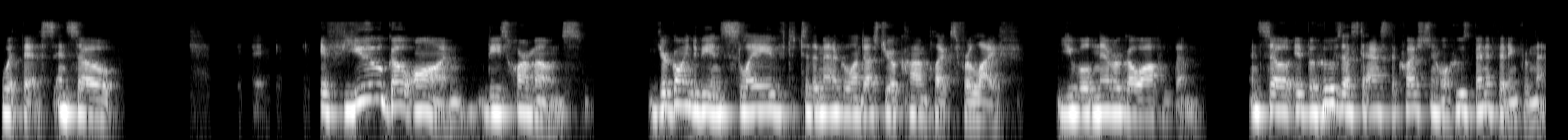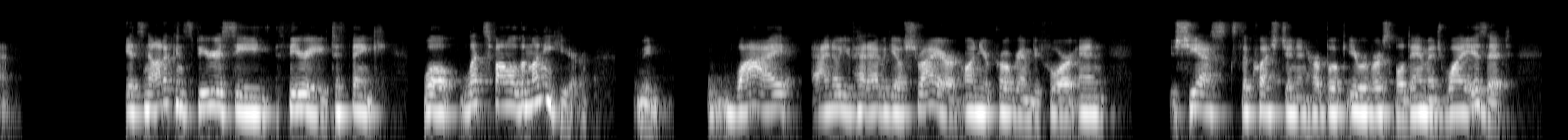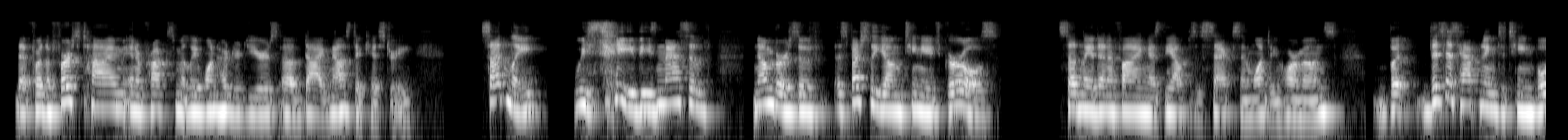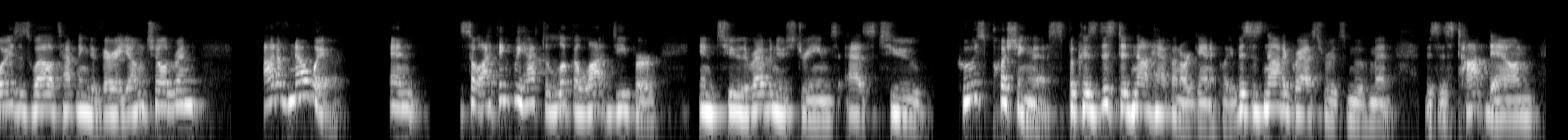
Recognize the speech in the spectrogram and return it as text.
with this. And so if you go on these hormones, you're going to be enslaved to the medical industrial complex for life. You will never go off of them. And so it behooves us to ask the question well, who's benefiting from that? It's not a conspiracy theory to think, well, let's follow the money here. I mean, why? I know you've had Abigail Shrier on your program before, and she asks the question in her book, Irreversible Damage why is it that for the first time in approximately 100 years of diagnostic history, suddenly we see these massive numbers of especially young teenage girls suddenly identifying as the opposite sex and wanting hormones. But this is happening to teen boys as well. It's happening to very young children out of nowhere. And so I think we have to look a lot deeper into the revenue streams as to who's pushing this? Because this did not happen organically. This is not a grassroots movement. This is top down.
